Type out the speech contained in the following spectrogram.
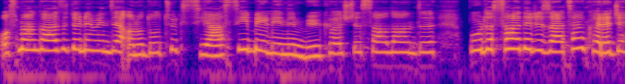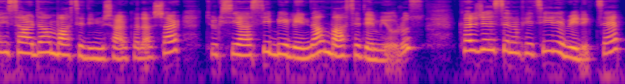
Osman Gazi döneminde Anadolu Türk siyasi birliğinin büyük ölçüde sağlandığı. Burada sadece zaten Karacahisar'dan bahsedilmiş arkadaşlar. Türk siyasi birliğinden bahsedemiyoruz. Karacahisar'ın fethiyle birlikte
